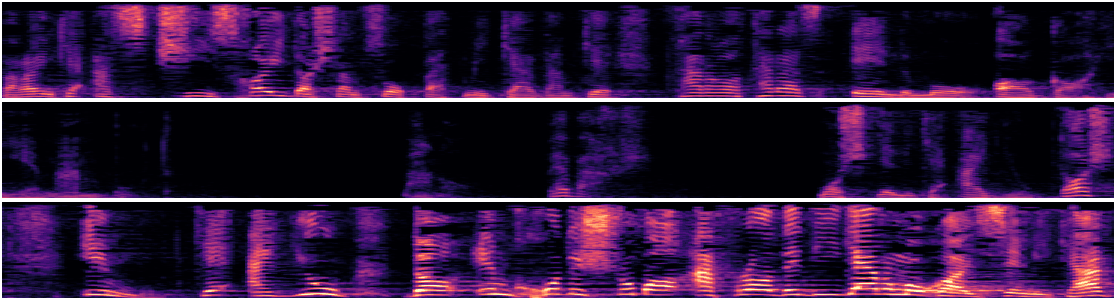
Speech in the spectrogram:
برای اینکه از چیزهایی داشتم صحبت می‌کردم که فراتر از علم و آگاهی من بود. منو. ببخش مشکلی که ایوب داشت این بود که ایوب دائم خودش رو با افراد دیگر مقایسه می‌کرد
